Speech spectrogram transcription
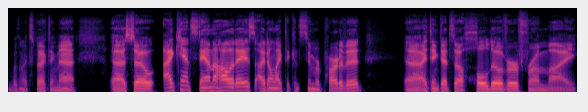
wasn't expecting that. Uh, so I can't stand the holidays. I don't like the consumer part of it. Uh, I think that's a holdover from my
